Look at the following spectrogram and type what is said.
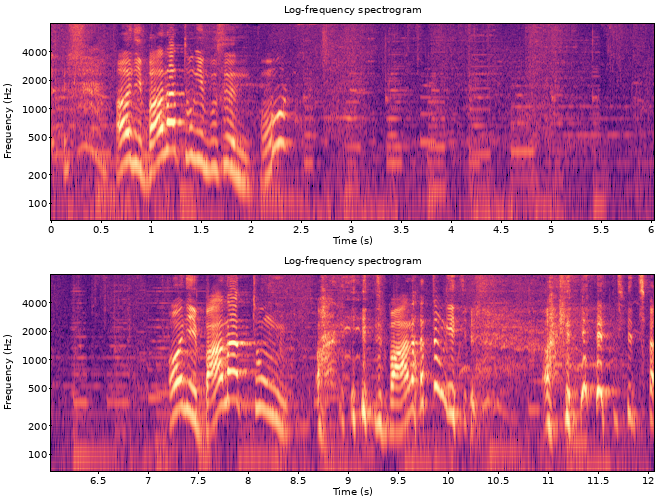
아니 마나통이 무슨 어? 아니 만화통 아니 만화통이 아니 진짜.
